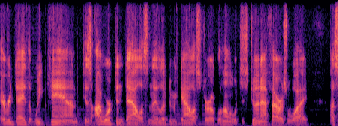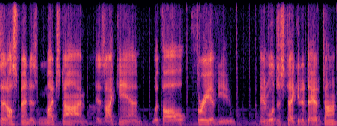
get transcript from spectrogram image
every day that we can because I worked in Dallas and they lived in McAlester, Oklahoma, which is two and a half hours away. I said, I'll spend as much time as I can with all three of you and we'll just take it a day at a time.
